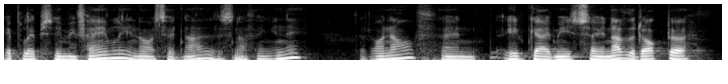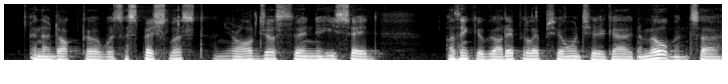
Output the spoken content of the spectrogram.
epilepsy in my family, and I said, no, there's nothing in there that I know of. And he gave me to see another doctor, and the doctor was a specialist, a neurologist, and he said, I think you've got epilepsy. I want you to go to Melbourne. So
